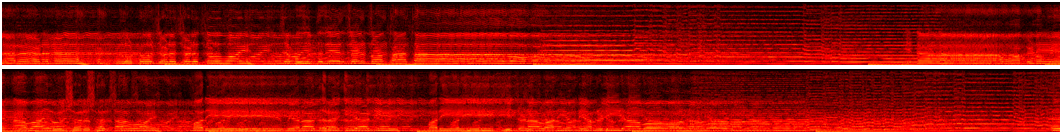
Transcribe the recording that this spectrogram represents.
નારાયણ લોટો જળ ચડતું હોય ચબૂતરે જળ નો ખાતા ઓગણે આવા અવસર થતા હોય, મારી મેરા ધરગિયાની, મારી ખીચડા વાળી મેલડી આવો એ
